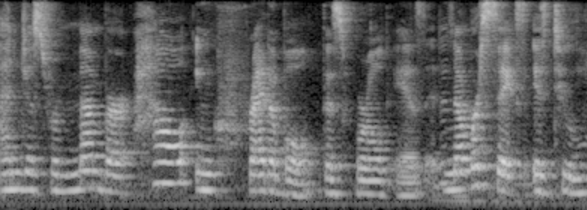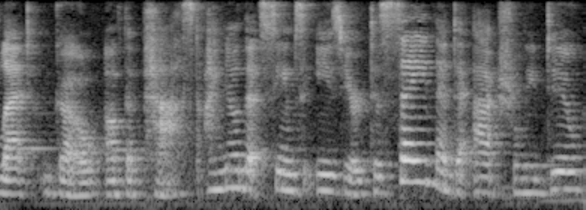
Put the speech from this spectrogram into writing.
and just remember how incredible this world is. Number six is to let go of the past. I know that seems easier to say than to actually do,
